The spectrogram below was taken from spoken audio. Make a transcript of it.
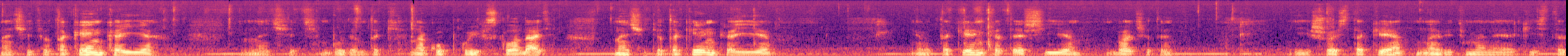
Значить, отакенька є. Значить, будемо так на кубку їх складати. Значить, отакенька є. І отакенька теж є. Бачите? І щось таке. Навіть в мене якісь там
